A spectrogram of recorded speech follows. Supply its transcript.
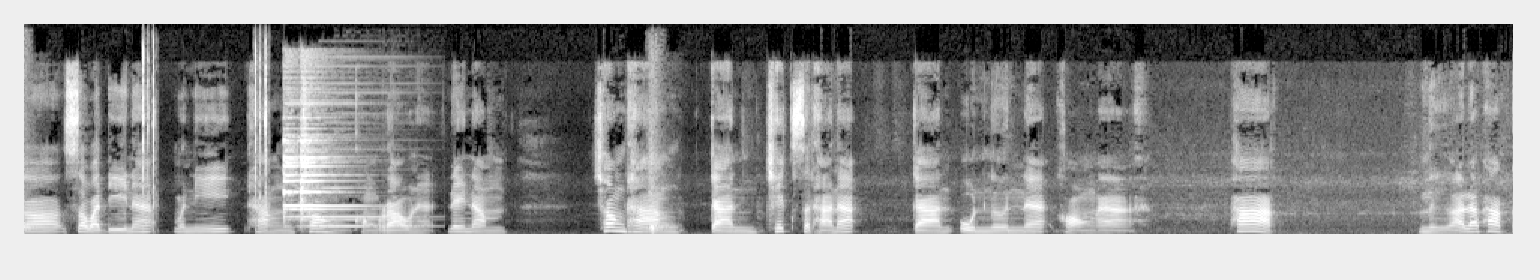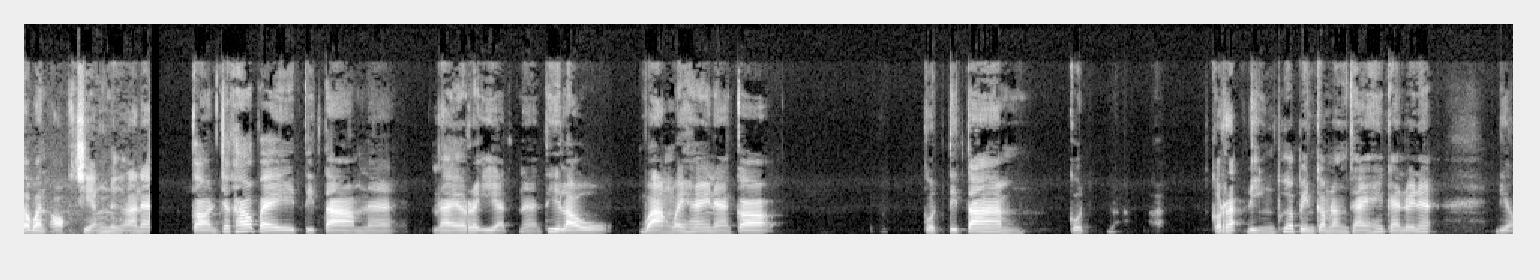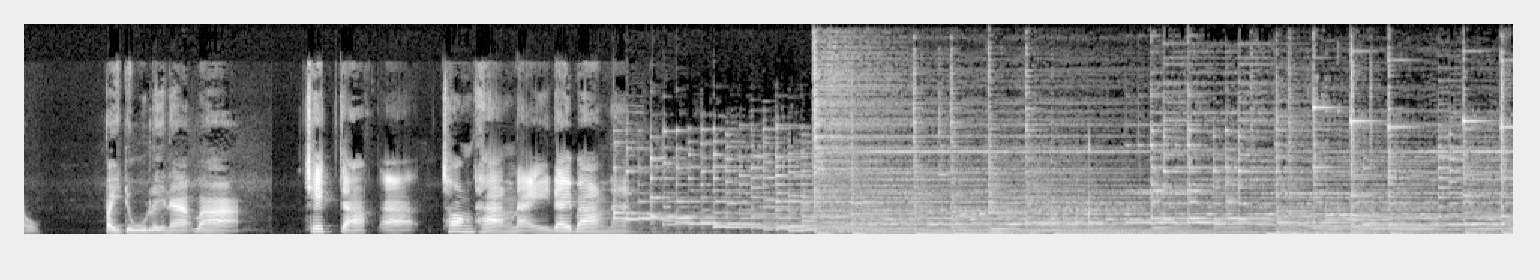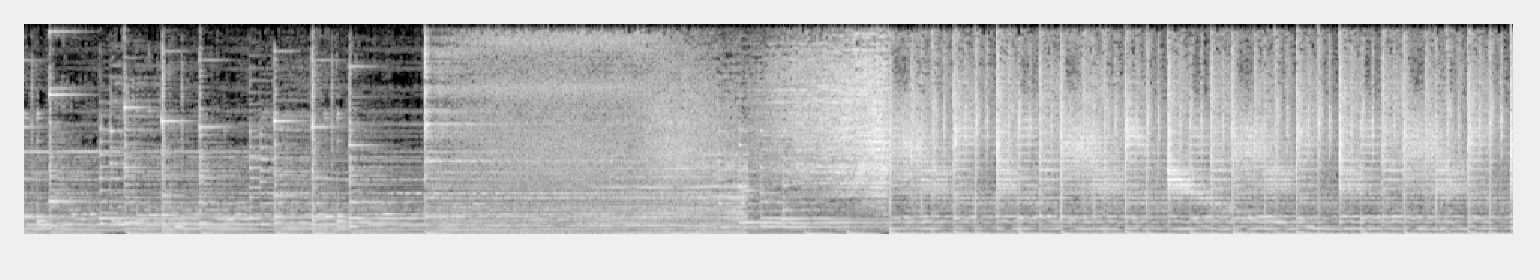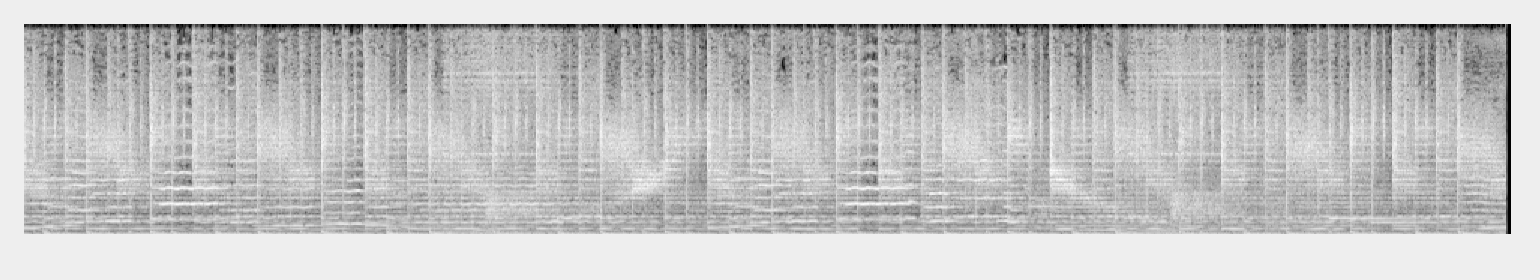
ก็สวัสดีนะ วันนี้ทางช่องของเราเนี่ยได้นำช่องทางการเช็คสถานะการโอนเงินนะของอ่าภาค เหนือและภาคตะวันออกเฉียงเหนือนะ ก่อนจะเข้าไปติดตามนะ รายละเอียดนะที่เราวางไว้ให้นะก็ กดติดตาม กดกระดิ่งเพื่อเป็นกำลังใจให้กันด้วยนะ เดี๋ยวไปดูเลยนะว่า เช็คจากอ่าช่องทางไหนได้บ้างนะ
